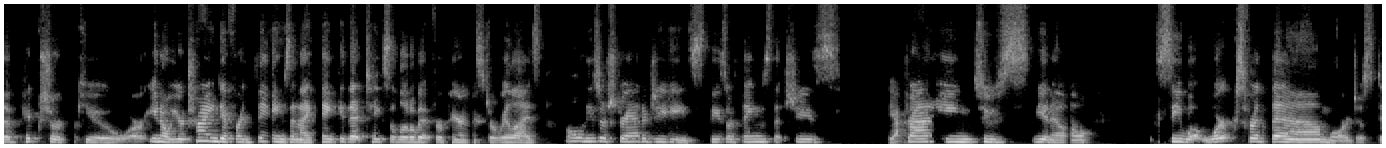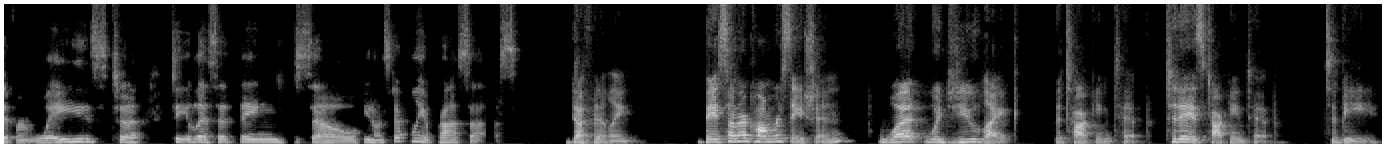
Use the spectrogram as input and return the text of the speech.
the picture cue or you know you're trying different things and i think that takes a little bit for parents to realize oh these are strategies these are things that she's yeah. trying to you know see what works for them or just different ways to to elicit things so you know it's definitely a process definitely based on our conversation what would you like the talking tip today's talking tip to be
